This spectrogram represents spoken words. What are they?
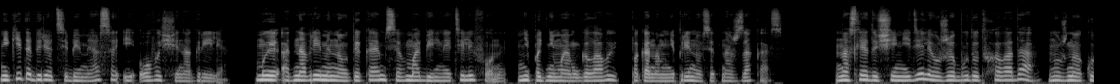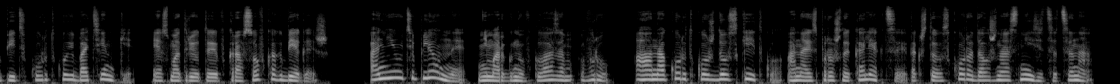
Никита берет себе мясо и овощи на гриле. Мы одновременно утыкаемся в мобильные телефоны, не поднимаем головы, пока нам не приносят наш заказ. На следующей неделе уже будут холода, нужно купить куртку и ботинки. Я смотрю, ты в кроссовках бегаешь. Они утепленные, не моргнув глазом, вру. А на куртку жду скидку, она из прошлой коллекции, так что скоро должна снизиться цена.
